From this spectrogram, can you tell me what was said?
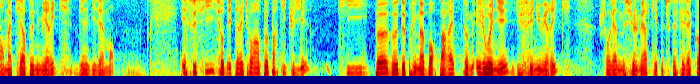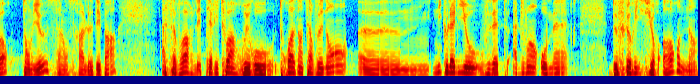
en matière de numérique, bien évidemment. Et ceci sur des territoires un peu particuliers qui peuvent de prime abord paraître comme éloignés du fait numérique. Je regarde Monsieur le maire qui n'est pas tout à fait d'accord. Tant mieux, ça lancera le débat. À savoir les territoires ruraux. Trois intervenants. Euh, Nicolas Lio, vous êtes adjoint au maire de Fleury-sur-Orne.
